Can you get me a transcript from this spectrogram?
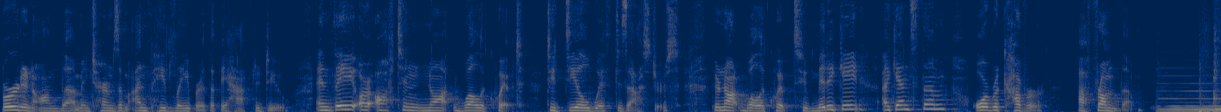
burden on them in terms of unpaid labor that they have to do. And they are often not well equipped to deal with disasters. They're not well equipped to mitigate against them or recover uh, from them.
